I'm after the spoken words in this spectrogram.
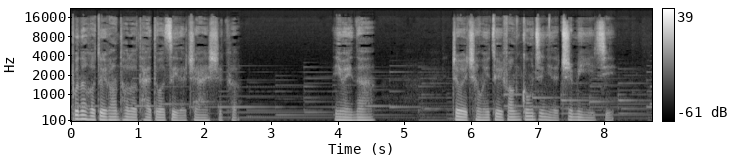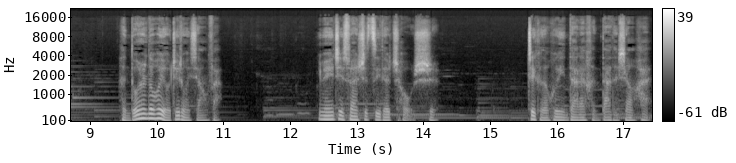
不能和对方透露太多自己的至暗时刻，因为呢，这会成为对方攻击你的致命一击。很多人都会有这种想法，因为这算是自己的丑事，这可能会给你带来很大的伤害，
